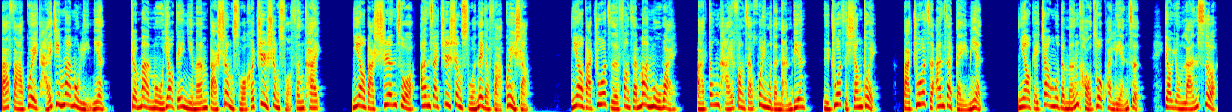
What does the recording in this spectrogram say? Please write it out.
把法柜抬进幔幕里面。这幔幕要给你们把圣所和至圣所分开。你要把施恩座安在至圣所内的法柜上。你要把桌子放在幔幕外。把灯台放在会幕的南边，与桌子相对；把桌子安在北面。你要给帐幕的门口做块帘子，要用蓝色、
